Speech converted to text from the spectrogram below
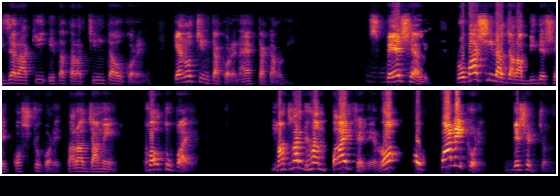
ইজারা কি, এটা তারা চিন্তাও করে না কেন চিন্তা করে না? একটা কারণে। স্পেশালি প্রবাসীরা যারা বিদেশে কষ্ট করে তারা জানে ক্ষত উপায়। মাথার ঘাম পায়ে ফেলে রক্ত পানি করে দেশের জন্য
